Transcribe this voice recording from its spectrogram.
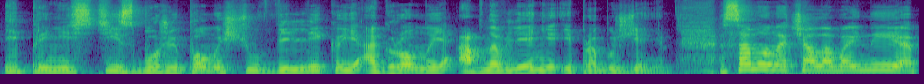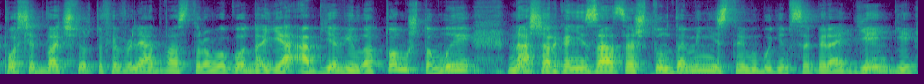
и принести с Божьей помощью великое, огромное обновление и пробуждение. С самого начала войны, после 24 февраля 2022 года, я объявил о том, что мы, наша организация Штунда Министры, мы будем собирать деньги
